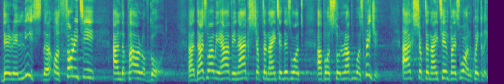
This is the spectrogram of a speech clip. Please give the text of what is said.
they release the authority and the power of God. Uh, that's why we have in Acts chapter 19, this is what Apostle Rapp was preaching. Acts chapter 19, verse 1, quickly.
